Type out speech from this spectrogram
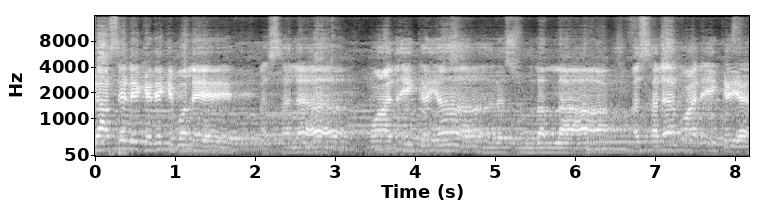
গাছে ডেকে ডেকে বলে, আসসালামু আলাইকা ইয়া রাসূলুল্লাহ। আসসালামু আলাইকা ইয়া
